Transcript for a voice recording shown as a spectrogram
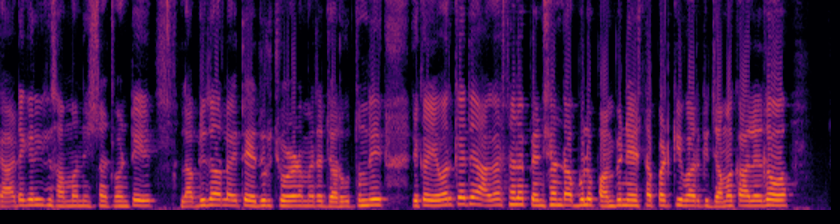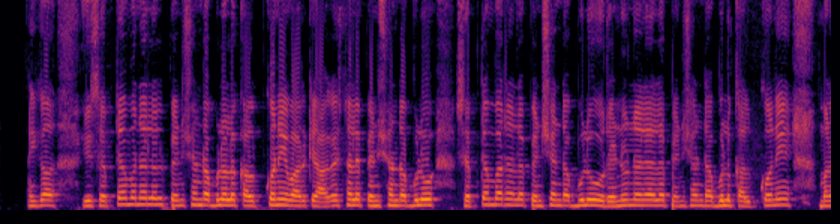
కేటగిరీకి సంబంధించినటువంటి లబ్ధిదారులు అయితే ఎదురు చూడడం అయితే జరుగుతుంది. ఇక ఎవరికైతే ఆగస్టు నెల పెన్షన్ డబ్బులు పంపిణీ చేసినప్పటికీ వారికి జమ కాలేదో ఇక ఈ సెప్టెంబర్ నెలల పెన్షన్ డబ్బులలో కలుపుకొని వారికి ఆగస్ట్ నెల పెన్షన్ డబ్బులు సెప్టెంబర్ నెల పెన్షన్ డబ్బులు రెండు నెలల పెన్షన్ డబ్బులు కలుపుకొని మన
